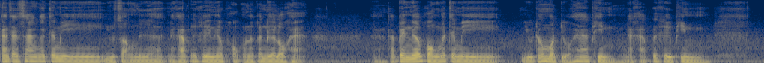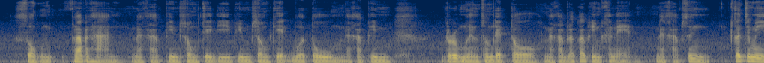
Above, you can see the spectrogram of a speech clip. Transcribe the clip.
การจัดสร้างก็จะมีอยู่ 2 เนื้อนะครับ ก็คือเนื้อผงแล้วก็เนื้อโลหะ ถ้าเป็นเนื้อผงก็จะมีอยู่ทั้งหมดอยู่ 5 พิมพ์นะครับ ก็คือพิมพ์ทรงพระประธานนะครับ พิมพ์ทรงเจดีย์พิมพ์ทรงเกตบัวตูมนะครับ พิมพ์รูปเหมือนสมเด็จโตนะครับ แล้วก็พิมพ์คะแนนนะครับ ซึ่ง ก็จะมี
